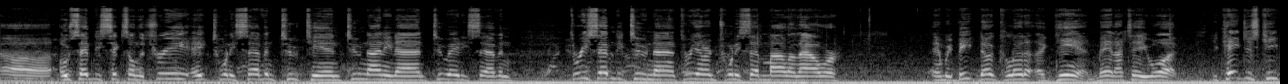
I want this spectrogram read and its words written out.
Uh, 076 on the tree, 827, 210, 299, 287, 372, 9, 327 mile an hour. And we beat Doug Kalitta again. Man, I tell you what, you can't just keep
